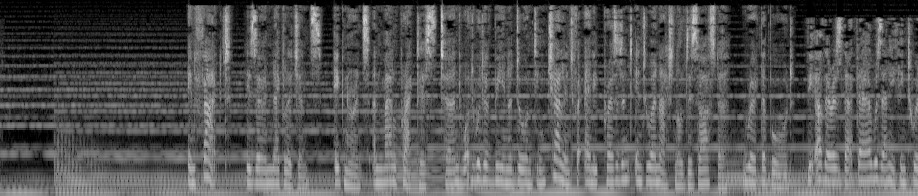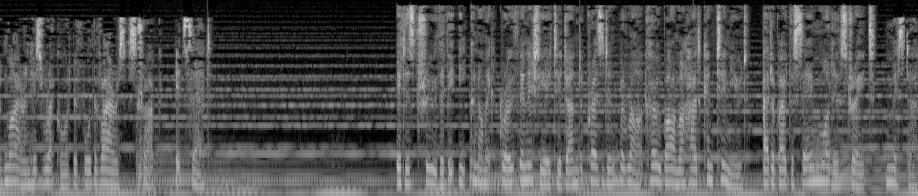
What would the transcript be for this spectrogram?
In fact, his own negligence, ignorance and malpractice turned what would have been a daunting challenge for any president into a national disaster, wrote the board. The other is that there was anything to admire in his record before the virus struck, it said. It is true that the economic growth initiated under President Barack Obama had continued, at about the same modest rate, Mr.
